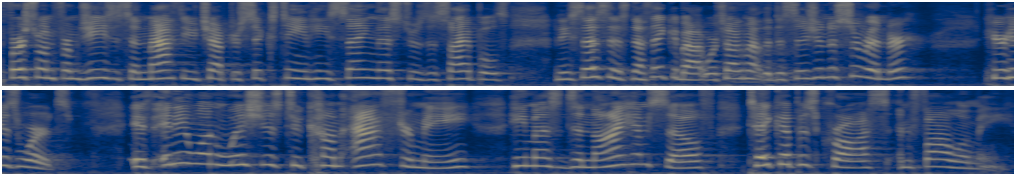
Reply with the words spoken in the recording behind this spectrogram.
The first one from Jesus in Matthew chapter 16, he's saying this to his disciples, and he says this. Now think about it. We're talking about the decision to surrender. Hear his words. If anyone wishes to come after me, he must deny himself, take up his cross, and follow me.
